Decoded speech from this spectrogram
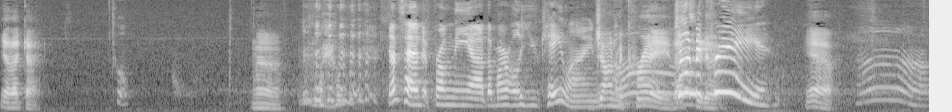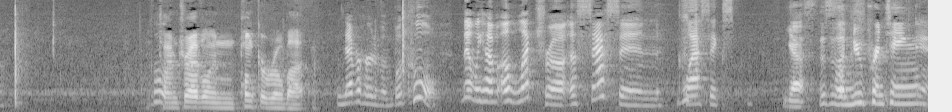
Yeah, that guy. Cool. Yeah. That's Head from the uh, the Marvel UK line. John McCrea. Oh. John who did. McCrea. Yeah. Ah. Cool. Time traveling punker robot. Never heard of him, but cool. Then we have Elektra Assassin Classics. Yes, this is a new printing, Yeah.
